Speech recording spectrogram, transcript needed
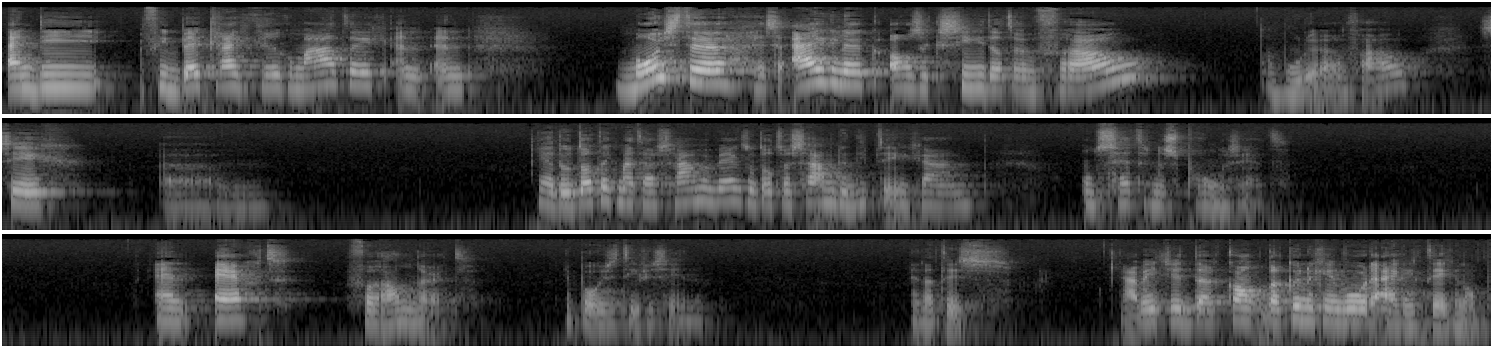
En die feedback krijg ik regelmatig. En, en het mooiste is eigenlijk als ik zie dat een vrouw, een moeder, een vrouw, zich, ehm, ja, doordat ik met haar samenwerk, doordat we samen de diepte ingaan, ontzettende sprongen zet. En echt verandert in positieve zin. En dat is, ja, weet je, daar, kan, daar kunnen geen woorden eigenlijk tegenop.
